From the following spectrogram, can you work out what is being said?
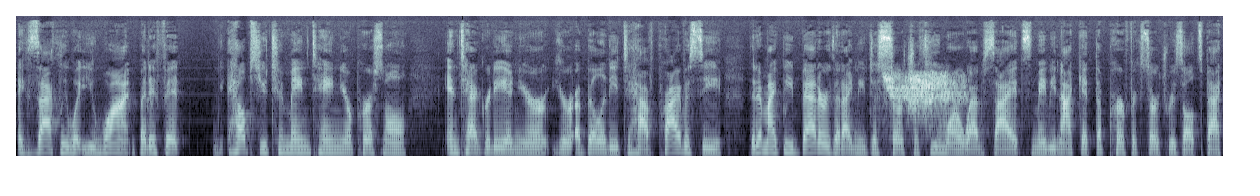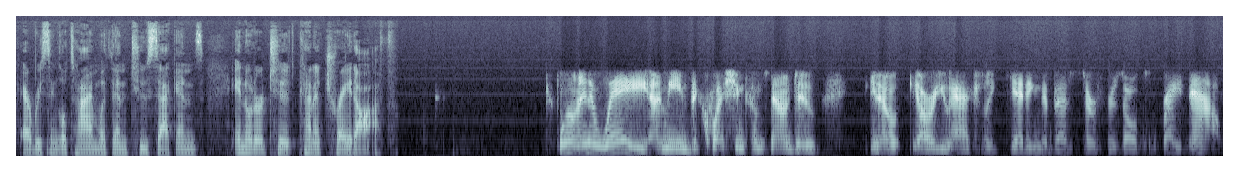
exactly what you want, but if it helps you to maintain your personal integrity and your your ability to have privacy that it might be better that I need to search a few more websites maybe not get the perfect search results back every single time within 2 seconds in order to kind of trade off well in a way I mean the question comes down to you know are you actually getting the best search results right now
